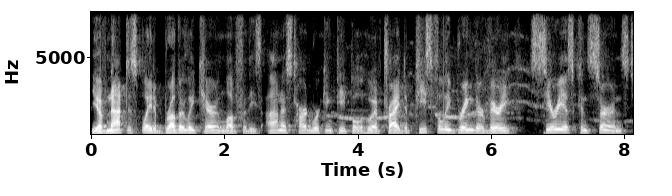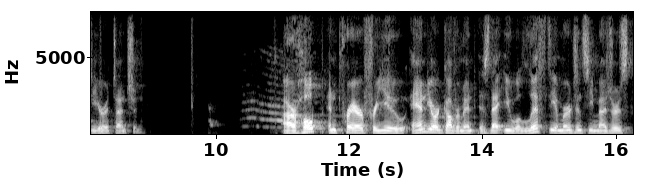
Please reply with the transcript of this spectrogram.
You have not displayed a brotherly care and love for these honest, hardworking people who have tried to peacefully bring their very serious concerns to your attention. Our hope and prayer for you and your government is that you will lift the emergency measures,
